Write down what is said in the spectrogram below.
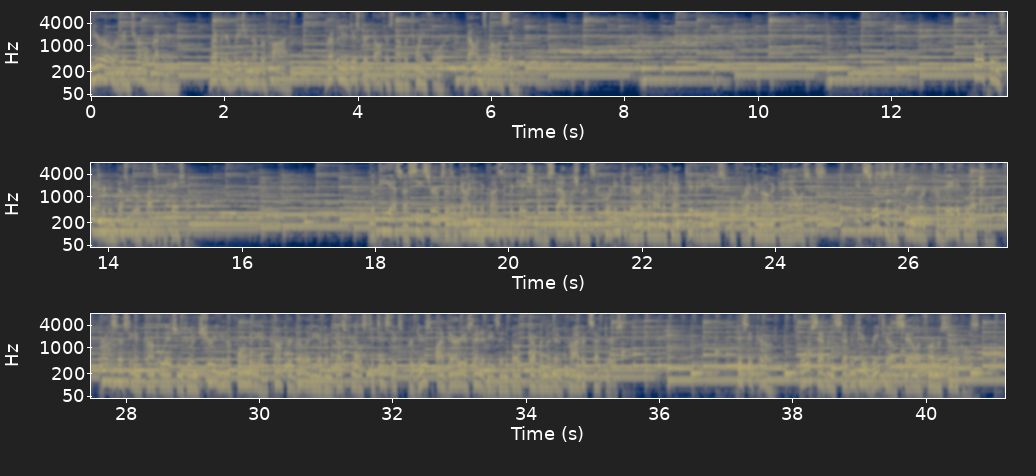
Bureau of Internal Revenue. Revenue Region Number 5. Revenue District Office Number 24, Valenzuela City. Philippine Standard Industrial Classification. The PSIC serves as a guide in the classification of establishments according to their economic activity useful for economic analysis. It serves as a framework for data collection, processing and compilation to ensure uniformity and comparability of industrial statistics produced by various entities in both government and private sectors. PSIC code 4772 Retail sale of pharmaceuticals.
